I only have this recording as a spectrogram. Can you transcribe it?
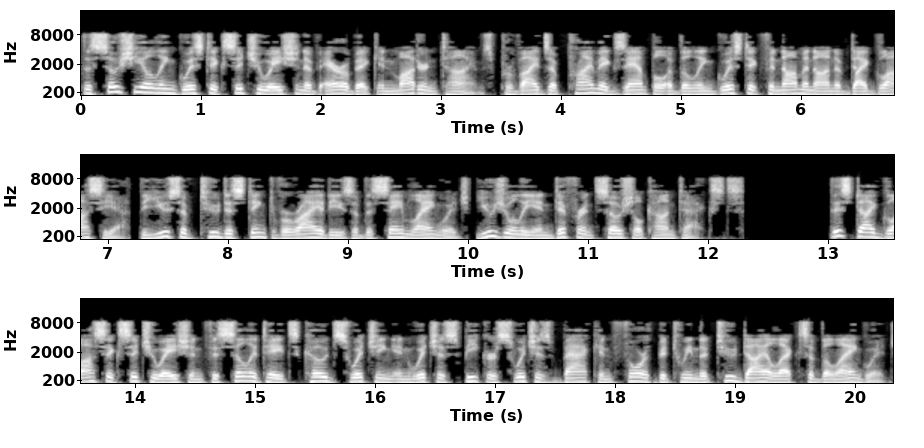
The sociolinguistic situation of Arabic in modern times provides a prime example of the linguistic phenomenon of diglossia, the use of two distinct varieties of the same language, usually in different social contexts. This diglossic situation facilitates code switching in which a speaker switches back and forth between the two dialects of the language,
